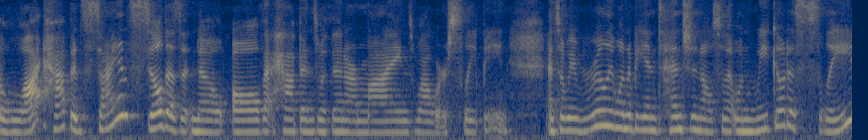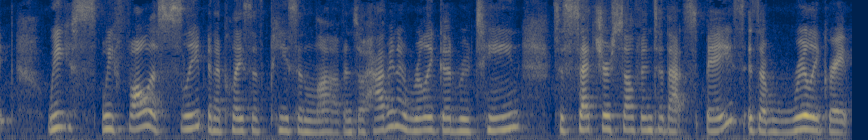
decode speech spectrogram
a lot happens. Science still doesn't know all that happens within our minds while we're sleeping. And so we really want to be intentional so that when we go to sleep, we we fall asleep in a place of peace and love. And so having a really good routine to set yourself into that space is a really great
